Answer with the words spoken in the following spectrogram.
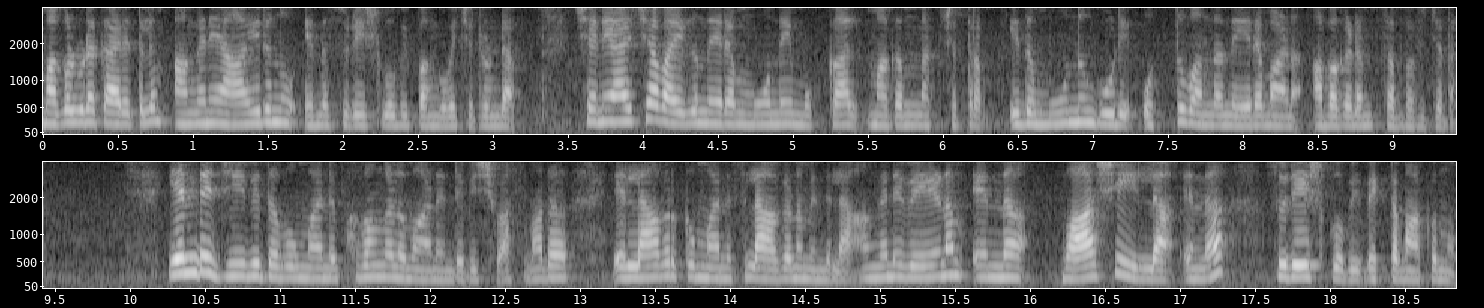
മകളുടെ കാര്യത്തിലും അങ്ങനെ ആയിരുന്നു എന്ന് സുരേഷ് ഗോപി പങ്കുവച്ചിട്ടുണ്ട്. ശനിയാഴ്ച വൈകുന്നേരം മൂന്നേ മുക്കാൽ മകം നക്ഷത്രം. ഇത് മൂന്നും കൂടി ഒത്തുവന്ന നേരമാണ് അപകടം സംഭവിച്ചത്. എന്റെ ജീവിതവും അനുഭവങ്ങളുമാണ് എന്റെ വിശ്വാസം. അത് എല്ലാവർക്കും മനസ്സിലാകണമെന്നില്ല. അങ്ങനെ വേണം എന്ന് വാശിയില്ല എന്ന് സുരേഷ് ഗോപി വ്യക്തമാക്കുന്നു.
